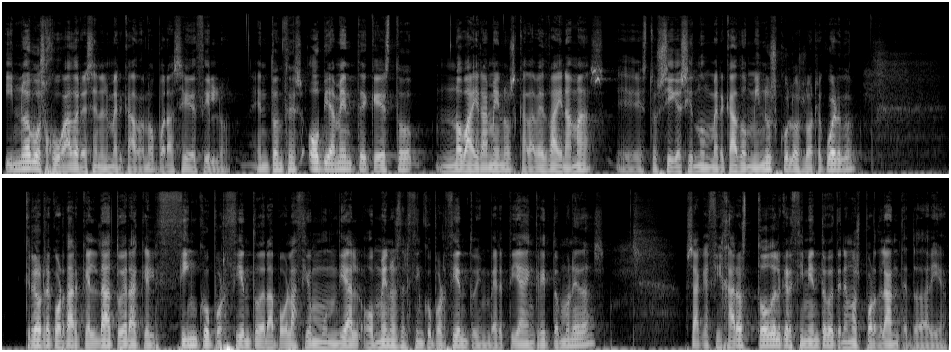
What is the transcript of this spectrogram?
y nuevos jugadores en el mercado, ¿no? Por así decirlo. Entonces, obviamente que esto no va a ir a menos, cada vez va a ir a más. Eh, esto sigue siendo un mercado minúsculo, os lo recuerdo. Creo recordar que el dato era que el 5% de la población mundial, o menos del 5%, invertía en criptomonedas. O sea que fijaros todo el crecimiento que tenemos por delante todavía.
